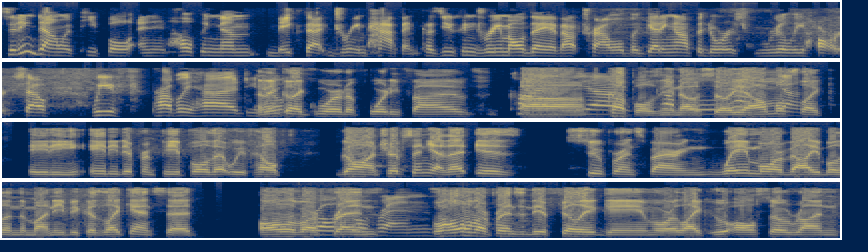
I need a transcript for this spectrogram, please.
sitting down with people and helping them make that dream happen. Because you can dream all day about travel but getting out the door is really hard. So we've probably had you i know, think like we're at a 45 uh, yeah, couples, you know? so yeah, yeah. almost yeah. like 80 80 different people that we've helped go on trips. And yeah that is super inspiring way more valuable than the money because like Anne said all of we're our friends, friends. Well, all of our friends in the affiliate game or like who also run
